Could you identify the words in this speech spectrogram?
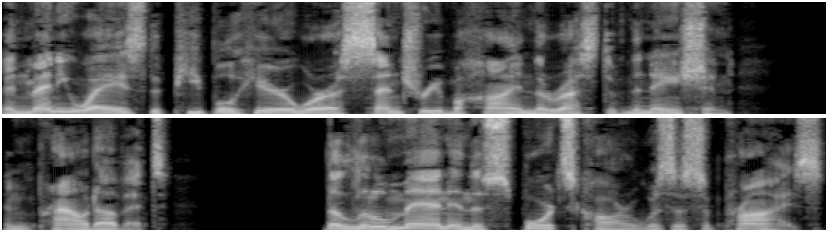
In many ways, the people here were a century behind the rest of the nation, and proud of it. The little man in the sports car was a surprise.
